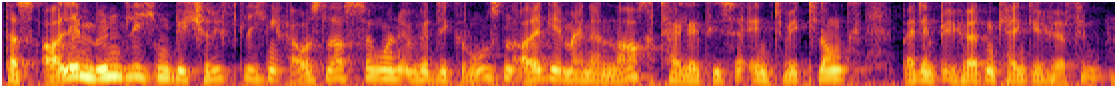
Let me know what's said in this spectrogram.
dass alle mündlichen beschriftlichen Auslassungen über die großen allgemeinen Nachteile dieser Entwicklung Meinung bei den Behörden kein Gehör finden.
